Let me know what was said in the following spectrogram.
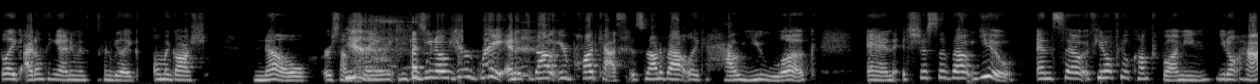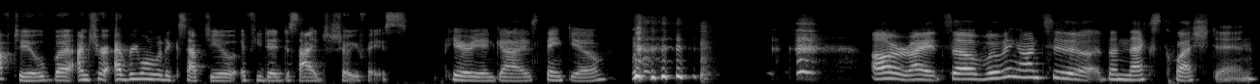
But like, I don't think anyone's gonna be like, oh my gosh, no, or something. because you know, you're great. And it's about your podcast. It's not about like how you look. And it's just about you. And so if you don't feel comfortable, I mean, you don't have to, but I'm sure everyone would accept you if you did decide to show your face. Period, guys. Thank you. All right. So moving on to the next question.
